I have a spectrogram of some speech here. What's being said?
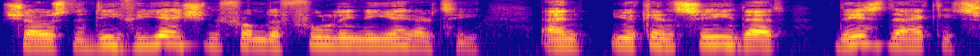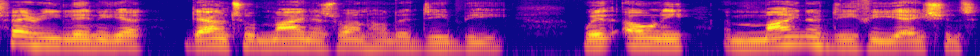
shows the deviation from the full linearity and you can see that this DAC is very linear down to minus 100 dB with only minor deviations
